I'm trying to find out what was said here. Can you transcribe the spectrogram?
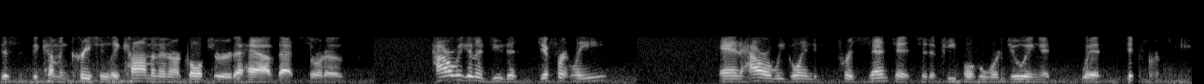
this has become increasingly common in our culture to have that sort of how are we going to do this differently, and how are we going to present it to the people who we're doing it with differently.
